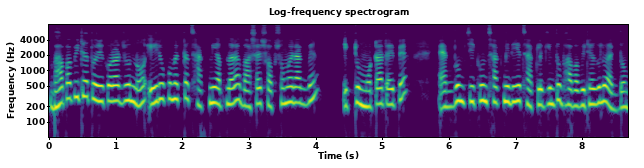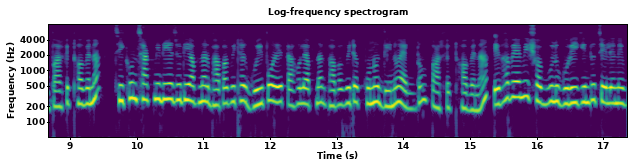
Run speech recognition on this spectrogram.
ভাপা পিঠা তৈরি করার জন্য এই রকম একটা ছাকনি আপনারা বাসায় সবসময় রাখবেন। একটু মোটা টাইপের, একদম চিকুন ছাকনি দিয়ে ছাকলে কিন্তু ভাপা পিঠাগুলো একদম পারফেক্ট হবে না। চিকুন ছাকনি দিয়ে যদি আপনার ভাপা পিঠার গুঁড়ি পড়ে, তাহলে আপনার ভাপা পিঠা কোনো দিনও একদম পারফেক্ট হবে না। এভাবে আমি সবগুলো গুঁড়ি কিন্তু চেলে নেব।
